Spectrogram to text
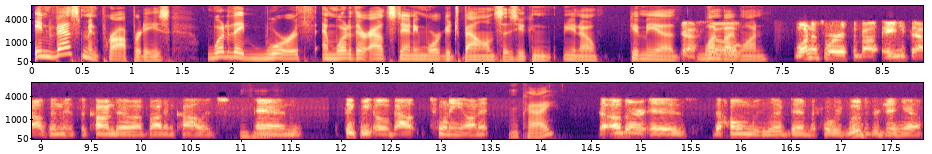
Investment properties. What are they worth, and what are their outstanding mortgage balances? You can, you know, give me a Yeah, one by one. One is worth about 80000 It's a condo I bought in college, Mhm. and I think we owe about 20 on it. Okay. The other is the home we lived in before we moved to Virginia.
